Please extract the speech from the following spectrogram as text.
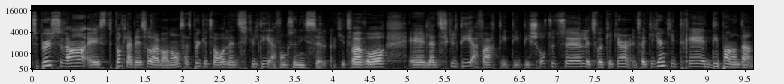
tu peux souvent, euh, si tu portes la blessure de l'abandon, ça se peut que tu vas avoir de la difficulté à fonctionner seul. Tu vas avoir euh, de la difficulté à faire tes, tes, choses toute seule. Tu vas, quelqu'un, tu vas être quelqu'un qui est très dépendant.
